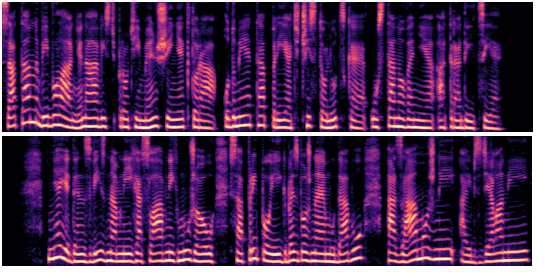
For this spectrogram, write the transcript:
Satan vyvolá nenávisť proti menšine, ktorá odmieta prijať čisto ľudské ustanovenia a tradície. Nejeden z významných a slávnych mužov sa pripojí k bezbožnému davu a zámožný aj vzdelaný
